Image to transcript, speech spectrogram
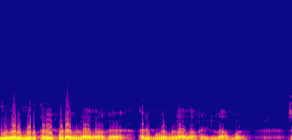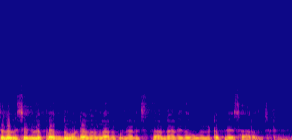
இது வெறும் ஒரு திரைப்பட விழாவாக அறிமுக விழாவாக இல்லாமல் சில விஷயங்களை பகிர்ந்து கொண்டால் நல்லாயிருக்கும்னு நினச்சி தான் நான் இதை உங்ககிட்ட பேச ஆரம்பிச்சிருக்கேன்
